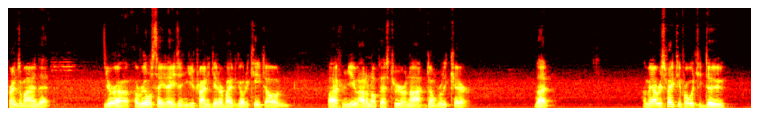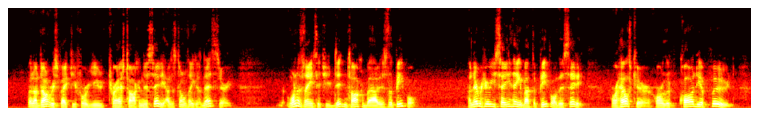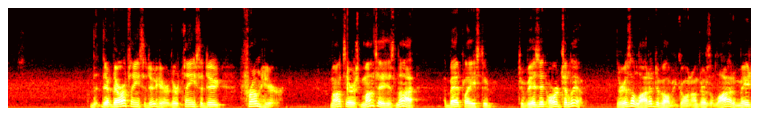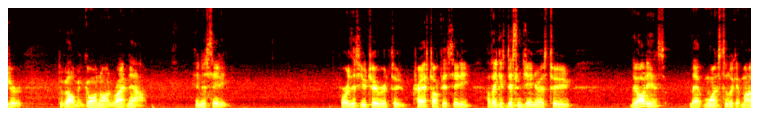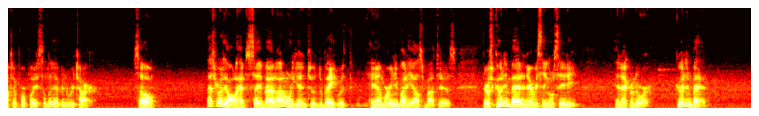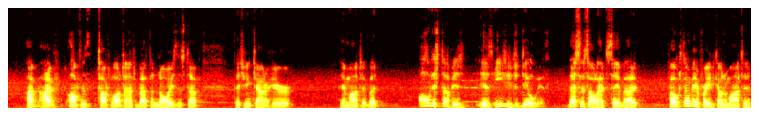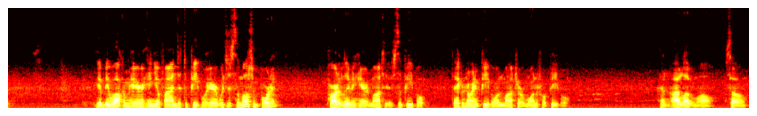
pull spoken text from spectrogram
friends of mine that you're a, a real estate agent and you're trying to get everybody to go to Quito and buy from you. I don't know if that's true or not. Don't really care. But I mean, I respect you for what you do, but I don't respect you for you trash talking this city. I just don't think it's necessary. One of the things that you didn't talk about is the people. I never hear you say anything about the people of this city, or health care, or the quality of food. Th- There, there are things to do here. There are things to do from here. Manta, Manta is not a bad place to, to visit or to live. There is a lot of development going on. There's a lot of major development going on right now in this city. For this YouTuber to trash talk this city, I think it's disingenuous to the audience that wants to look at Manta for a place to live and retire. So that's really all I have to say about it. I don't want to get into a debate with him or anybody else about this. There's good and bad in every single city in Ecuador, good and bad. I've, I've often talked a lot of times about the noise and stuff that you encounter here in Manta, but all this stuff is, is easy to deal with. That's just all I have to say about it. Folks, don't be afraid to come to Manta. You'll be welcome here, and you'll find that the people here, which is the most important part of living here in Manta, is the people. The Ecuadorian people in Manta are wonderful people. And I love them all. So,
